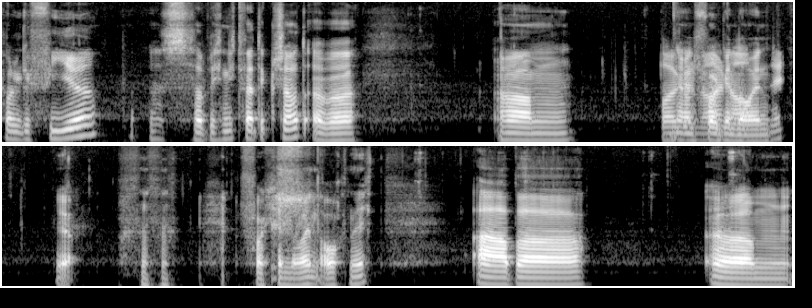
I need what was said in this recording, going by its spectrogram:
Folge 4, das habe ich nicht fertig geschaut, aber ähm, Folge, Ja, Folge 9 auch neun. nicht. Folge 9 auch nicht. Aber ähm,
